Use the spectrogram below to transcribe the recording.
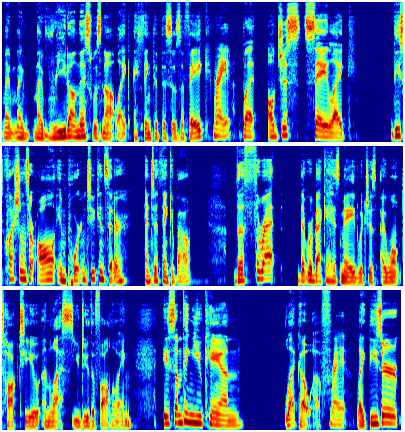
my, my my read on this was not like I think that this is a fake. Right. But I'll just say like these questions are all important to consider and to think about. The threat that Rebecca has made, which is I won't talk to you unless you do the following, is something you can let go of. Right. Like these are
